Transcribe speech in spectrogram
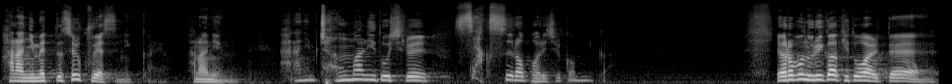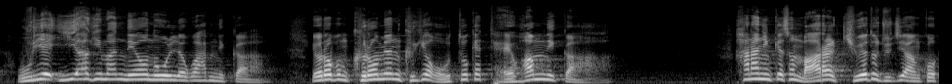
하나님의 뜻을 구했으니까요. 하나님, 하나님 정말 이 도시를 싹 쓸어 버리실 겁니까? 여러분 우리가 기도할 때 우리의 이야기만 내어 놓으려고 합니까? 여러분 그러면 그게 어떻게 대화입니까? 하나님께서 말할 기회도 주지 않고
